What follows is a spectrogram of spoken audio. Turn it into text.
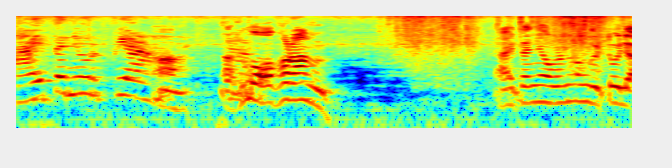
ആയിരത്തി അഞ്ഞൂറ് റുപ്യ. ആ അത് ഓഫറാണ് ആയിരത്തഞ്ഞൂറൊന്നും കിട്ടൂല.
